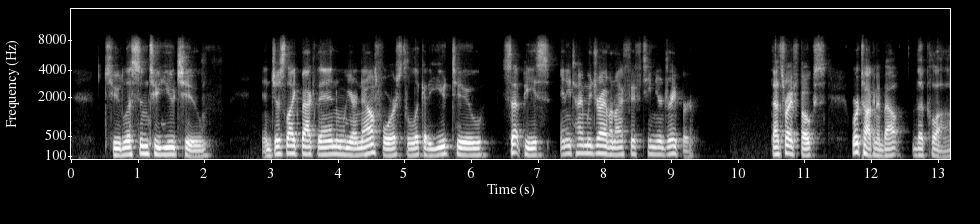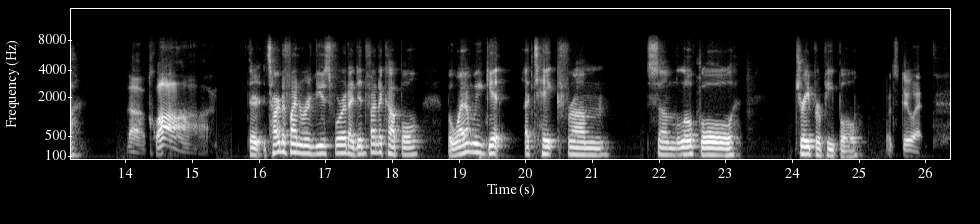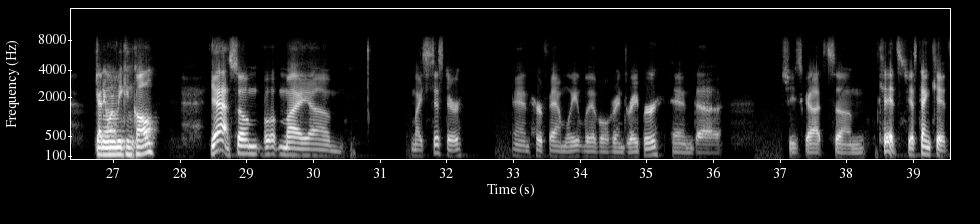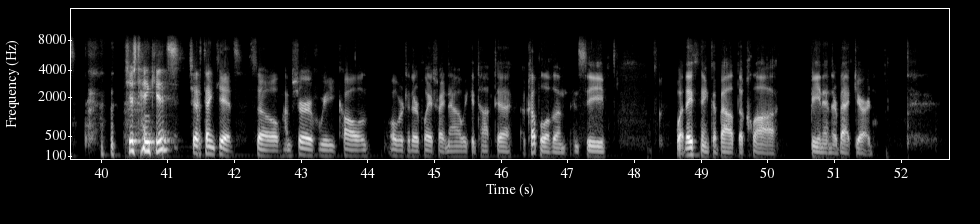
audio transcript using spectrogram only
to listen to U2. And just like back then, we are now forced to look at a U2 set piece anytime we drive on I 15 near Draper. That's right, folks. We're talking about The Claw. The claw. There, it's hard to find reviews for it. I did find a couple, but why don't we get a take from some local Draper people? Let's do it. Got anyone we can call? Yeah, so my um, my sister and her family live over in Draper, and uh, she's got some kids. She has ten kids. Just 10 kids? She has ten kids. So I'm sure if we call over to their place right now, we could talk to a couple of them and see what they think about the claw being in their backyard.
